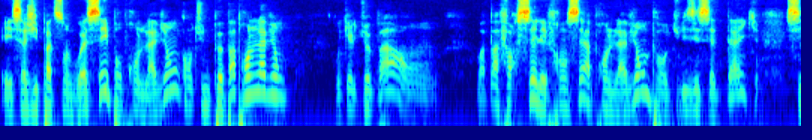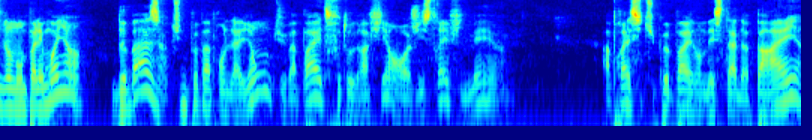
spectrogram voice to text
il ne s'agit pas de s'angoisser pour prendre l'avion quand tu ne peux pas prendre l'avion. Donc quelque part, on, on va pas forcer les Français à prendre l'avion pour utiliser cette tech s'ils n'en ont pas les moyens. De base, tu ne peux pas prendre l'avion, tu vas pas être photographié, enregistré, filmé. Après, si tu peux pas aller dans des stades pareils,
